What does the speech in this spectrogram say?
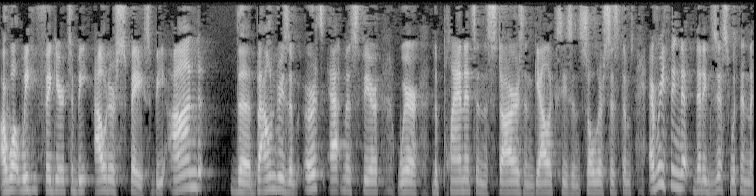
are what we figure to be outer space, beyond the boundaries of Earth's atmosphere, where the planets and the stars and galaxies and solar systems, everything that, that exists within the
